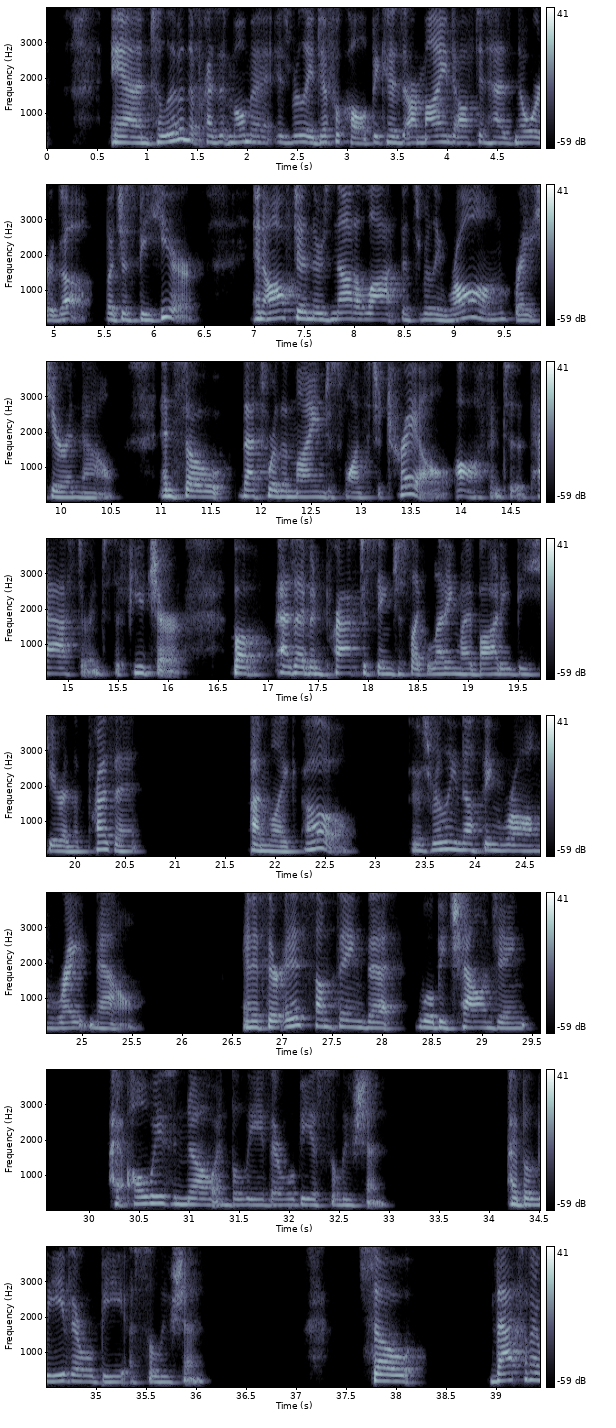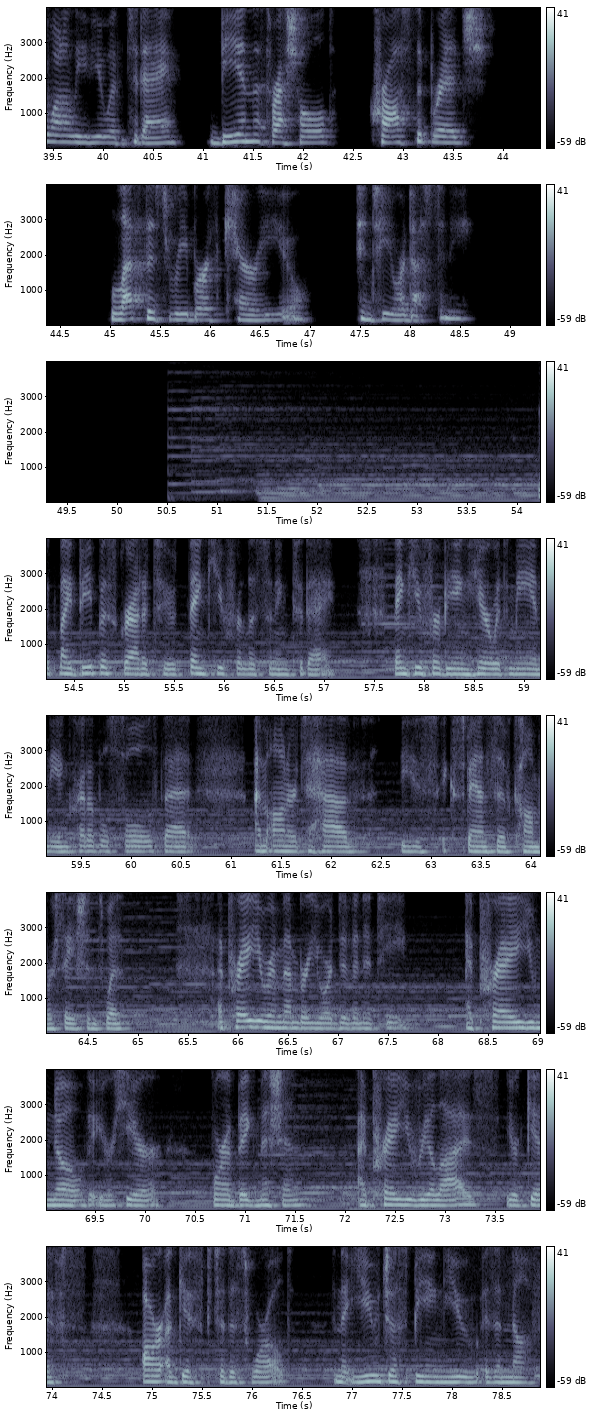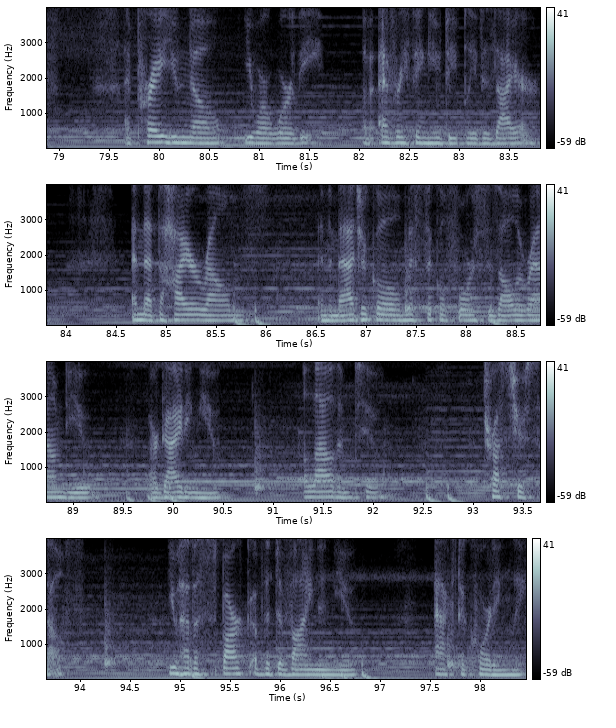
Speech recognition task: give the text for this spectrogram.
and to live in the present moment is really difficult because our mind often has nowhere to go but just be here and often there's not a lot that's really wrong right here and now. And so that's where the mind just wants to trail off into the past or into the future. But as I've been practicing, just like letting my body be here in the present, I'm like, oh, there's really nothing wrong right now. And if there is something that will be challenging, I always know and believe there will be a solution. I believe there will be a solution. So that's what I want to leave you with today. Be in the threshold, cross the bridge, let this rebirth carry you into your destiny. With my deepest gratitude, thank you for listening today. Thank you for being here with me and the incredible souls that I'm honored to have these expansive conversations with. I pray you remember your divinity. I pray you know that you're here for a big mission. I pray you realize your gifts are a gift to this world and that you just being you is enough. I pray you know you are worthy of everything you deeply desire and that the higher realms and the magical, mystical forces all around you are guiding you. Allow them to. Trust yourself. You have a spark of the divine in you. Act accordingly.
